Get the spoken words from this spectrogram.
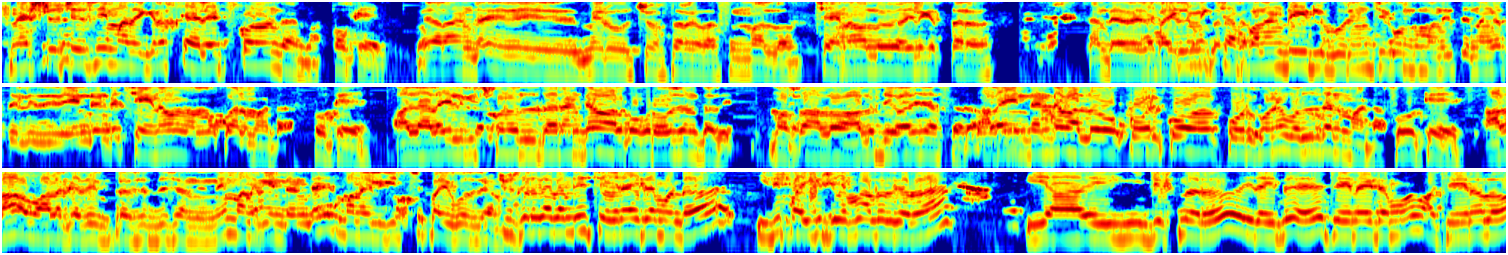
నెక్స్ట్ వచ్చేసి మా దగ్గర స్కైలైట్స్ కూడా ఉంటాయండి. ఓకే. ఎలా అంటే ఇవి మీరు చూస్తారు కదా సినిమాల్లో. చైనా వాళ్ళు వెలిగిస్తారు అంటే యాక్చువల్లీ మీకు చెప్పాలంటే వీటి గురించి కొంతమంది తిన్నగా తెలియదు. ఏంటంటే చైనా వాళ్ళు నమ్మకం అనమాట ఓకే. వాళ్ళు ఎలా వెలిగించుకొని వదులుతారంటే వాళ్ళకి ఒక రోజు ఉంటది. మొత్తం వాళ్ళు వాళ్ళు దివాళీ చేస్తారు. అలా ఏంటంటే వాళ్ళు కోరుకో కోరుకొని వదులుతారు అనమాట ఓకే. అలా వాళ్ళకి అది ప్రసిద్ధి చెందింది. మనకి ఏంటంటే మనం వెలిగించి పైకి వదిలేము చూసారు కదండి చైనా ఐటమ్ అంట. ఇది పైకి దీపం వెళ్తుంది కదా? చెప్తున్నారు ఇదైతే చైనా ఐటమ్ ఆ చైనాలో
